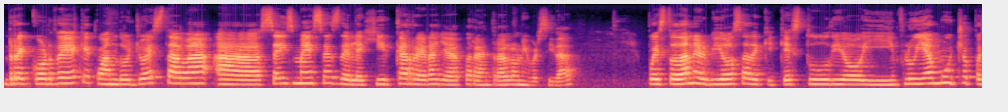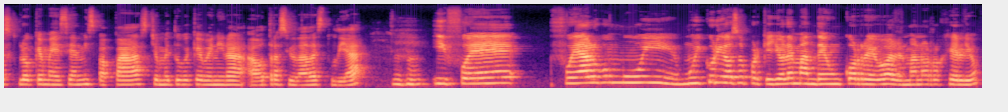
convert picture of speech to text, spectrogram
recordé que cuando yo estaba a seis meses de elegir carrera ya para entrar a la universidad, pues toda nerviosa de que qué estudio y influía mucho pues lo que me decían mis papás, yo me tuve que venir a, otra ciudad a estudiar. Y fue, fue algo muy, muy curioso porque yo le mandé un correo al hermano Rogelio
